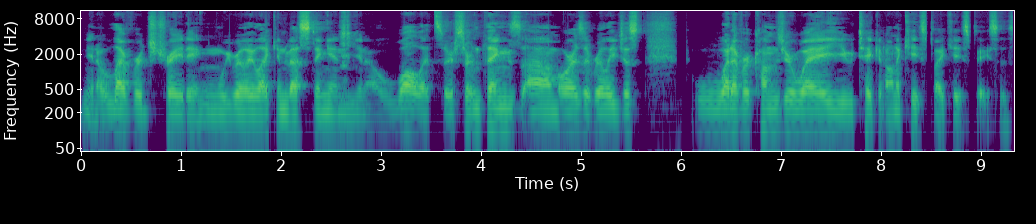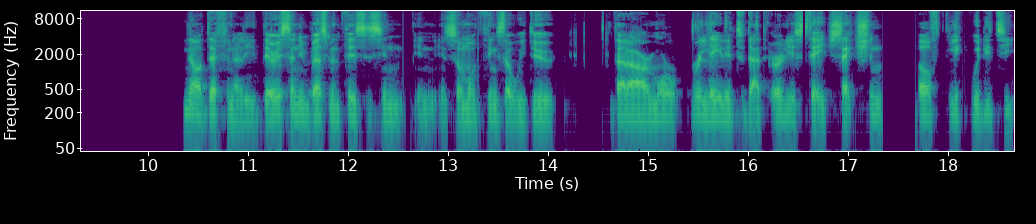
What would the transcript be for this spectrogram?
you know, leverage trading? We really like investing in, you know, wallets or certain things, um, or is it really just whatever comes your way, you take it on a case by case basis? No, definitely. There is an investment thesis in, in, in some of the things that we do that are more related to that early stage section of liquidity.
